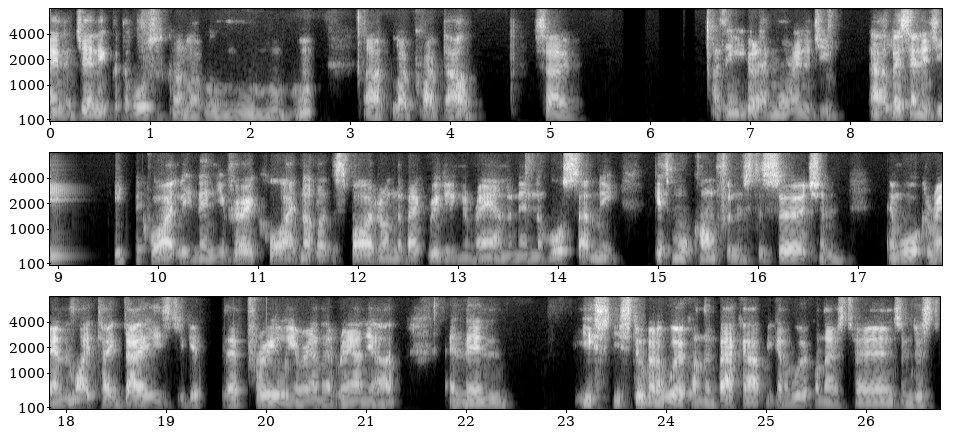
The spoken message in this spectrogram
energetic, but the horse is kind of like, uh, like quite dull. So I think you've got to have more energy, uh, less energy quietly, and then you're very quiet, not like the spider on the back wriggling around. And then the horse suddenly gets more confidence to search and and walk around. It might take days to get that freely around that round yard, and then you, are still going to work on the backup. You're going to work on those turns and just,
